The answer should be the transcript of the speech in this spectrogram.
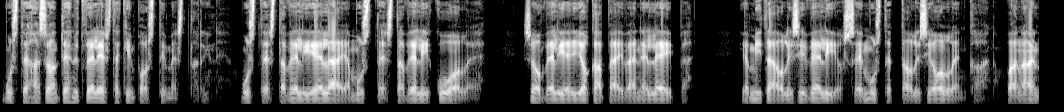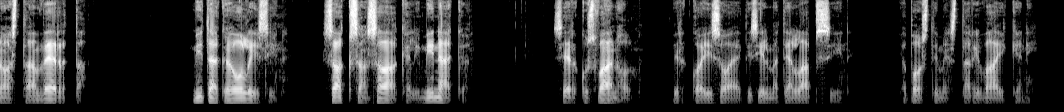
Mustehan se on tehnyt veljestäkin postimestarin. Musteesta veli elää ja musteesta veli kuolee. Se on veljen jokapäiväinen leipä. Ja mitä olisi veli, jos ei mustetta olisi ollenkaan, vaan ainoastaan verta? Mitäkö olisin? Saksan saakeli, minäkö? Serkus Vanholm, virkkoi isoäiti silmäten lapsiin, ja postimestari vaikeni.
